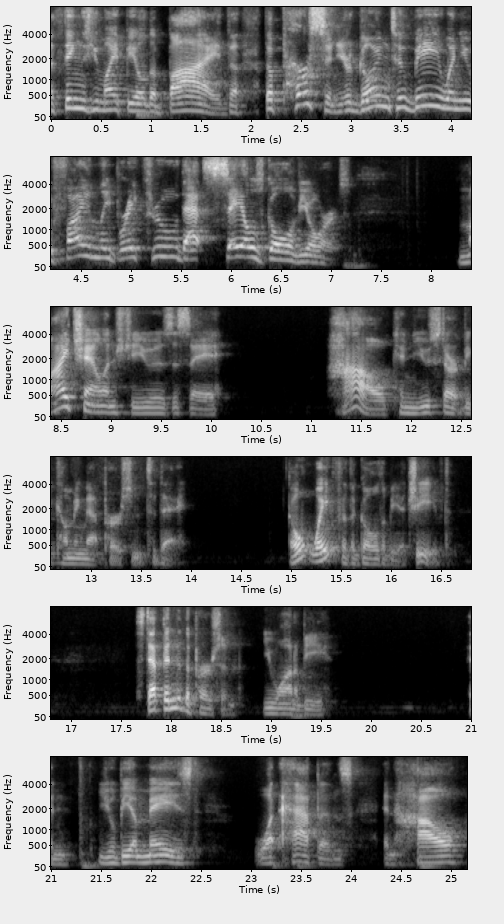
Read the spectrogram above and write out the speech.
the things you might be able to buy, the, the person you're going to be when you finally break through that sales goal of yours. My challenge to you is to say, how can you start becoming that person today? Don't wait for the goal to be achieved. Step into the person you want to be, and you'll be amazed what happens and how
